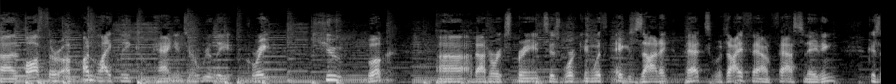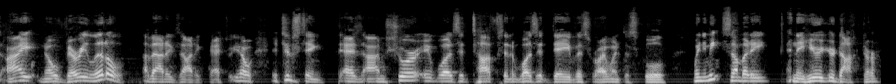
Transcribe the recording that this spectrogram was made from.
uh, author of Unlikely Companions, a really great, cute book uh, about her experiences working with exotic pets, which I found fascinating because I know very little about exotic pets. You know, it's interesting, as I'm sure it was at Tufts and it was at Davis where I went to school. When you meet somebody and they hear your doctor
